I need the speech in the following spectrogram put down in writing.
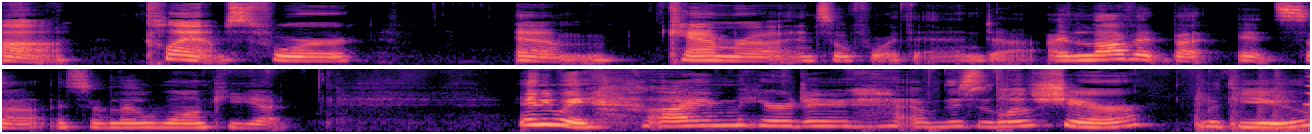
uh, clamps for, um, camera and so forth. And uh, I love it, but it's uh, it's a little wonky yet. Anyway, I'm here to have this little share with you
